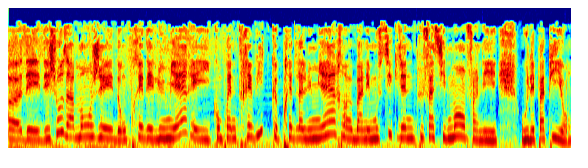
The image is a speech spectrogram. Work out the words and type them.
euh, des, des choses à manger, donc près des lumières, et ils comprennent très vite que près de la lumière, euh, ben, les moustiques viennent plus facilement, enfin les ou les papillons.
